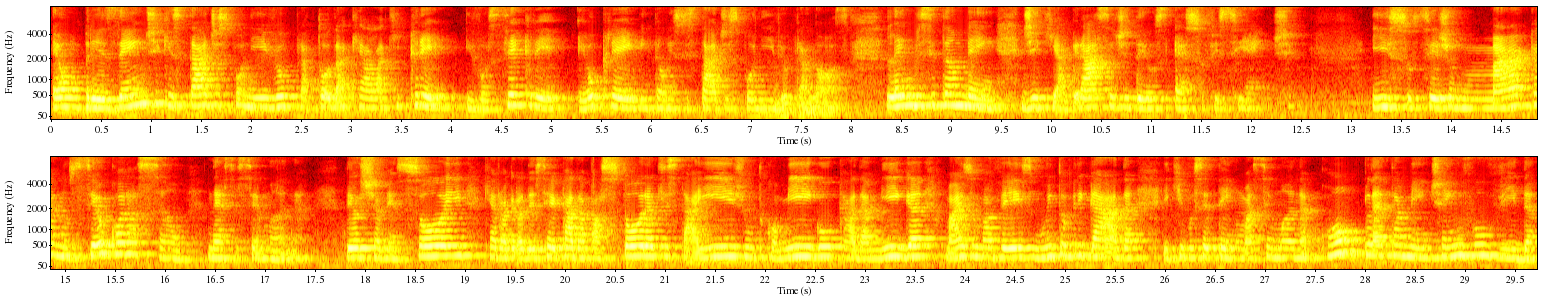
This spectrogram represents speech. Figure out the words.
é um presente que está disponível para toda aquela que crê. E você crê, eu creio, então isso está disponível para nós. Lembre-se também de que a graça de Deus é suficiente. isso seja marca no seu coração nessa semana. Deus te abençoe. Quero agradecer cada pastora que está aí junto comigo, cada amiga. Mais uma vez, muito obrigada e que você tenha uma semana completamente envolvida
